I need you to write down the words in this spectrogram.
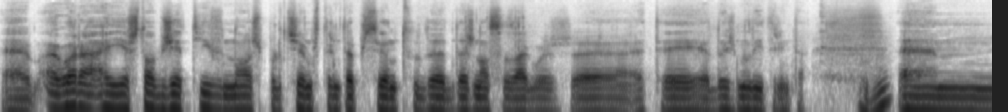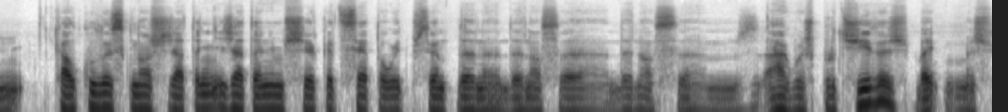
uh, agora há este objetivo de nós protegermos 30% da, das nossas águas uh, até 2030. Uhum. Um, calcula-se que nós já, tenhamos já tenhamos cerca de 7 ou 8% da, da nossa, da nossas águas protegidas, bem, mas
